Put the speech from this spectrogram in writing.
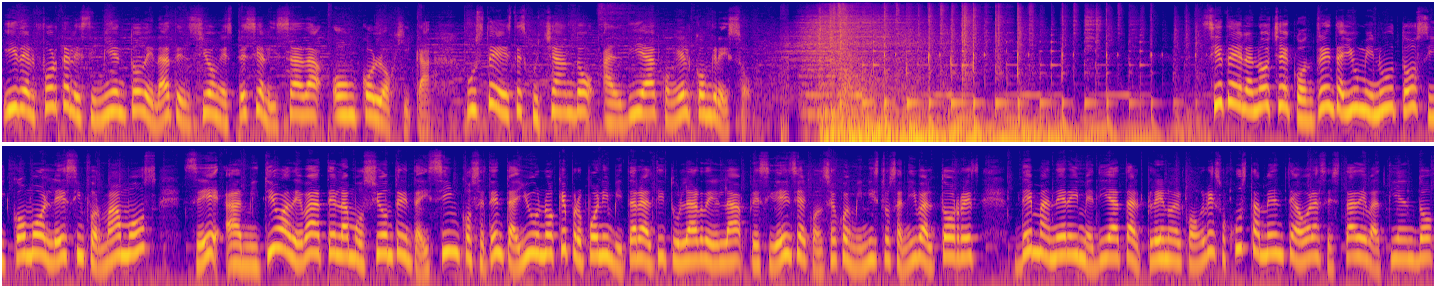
y del fortalecimiento de la atención especializada oncológica. Usted está escuchando al día con el Congreso. 7 de la noche con 31 minutos y como les informamos, se admitió a debate la moción 3571 que propone invitar al titular de la presidencia del Consejo de Ministros, Aníbal Torres, de manera inmediata al Pleno del Congreso. Justamente ahora se está debatiendo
